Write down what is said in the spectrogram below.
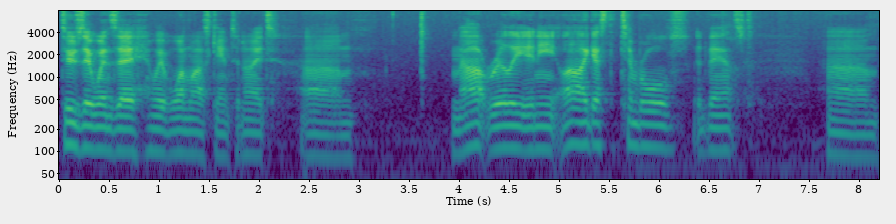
Tuesday, Wednesday, and we have one last game tonight. Um, not really any. Well, I guess the Timberwolves advanced. Um,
